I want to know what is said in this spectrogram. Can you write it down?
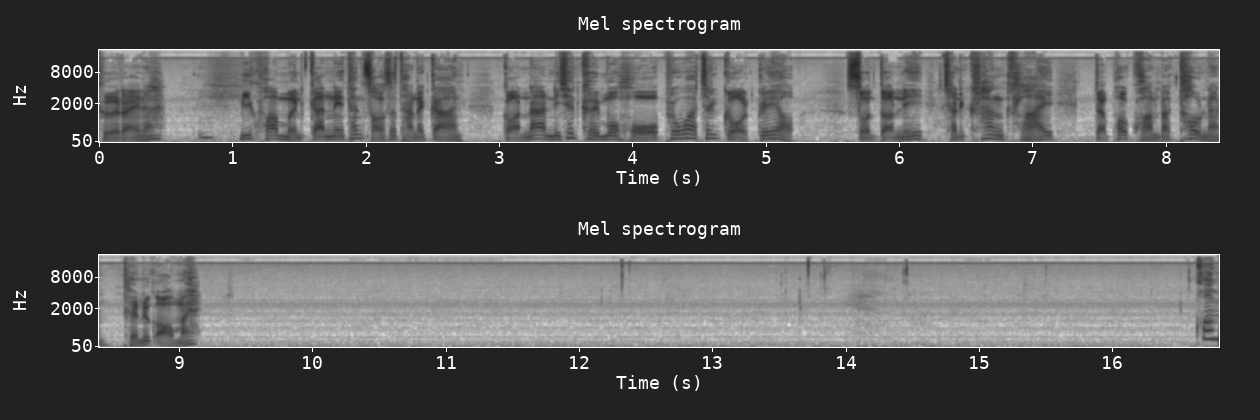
คืออะไรนะ มีความเหมือนกันในทั้งสองสถานการณ์ ก่อนหน้านี้ฉันเคยโมโห เพราะว่าฉันโกรธเกลี้ยว ส่วนตอนนี้ฉันคลั่งคล้าย แต่เพราะความรักเท่านั้น เธอนึกออกไหม ความ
